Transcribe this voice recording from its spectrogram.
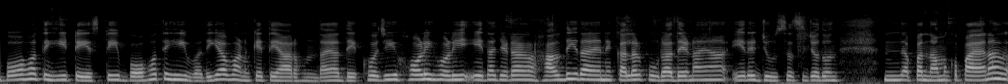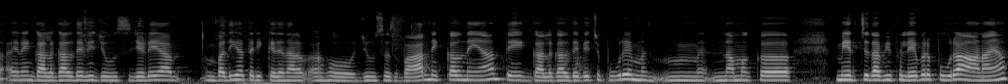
ਬਹੁਤ ਹੀ ਟੇਸਟੀ, ਬਹੁਤ ਹੀ ਵਧੀਆ ਬਣ ਕੇ ਤਿਆਰ ਹੁੰਦਾ ਆ। ਦੇਖੋ ਜੀ ਹੌਲੀ ਹੌਲੀ ਇਹਦਾ ਜਿਹੜਾ ਹਲਦੀ ਦਾ ਇਹਨੇ ਕਲਰ ਪੂਰਾ ਦੇਣਾ ਆ। ਇਹਦੇ ਜੂਸਸ ਜਦੋਂ ਆਪਾਂ ਨਮਕ ਪਾਇਆ ਨਾ, ਇਹਨੇ ਗਲ ਗਲ ਦੇ ਵੀ ਜੂਸ ਜਿਹੜੇ ਆ, ਵਧੀਆ ਤਰੀਕੇ ਦੇ ਨਾਲ ਉਹ ਜੂਸਸ ਬਾਹਰ ਨਿਕਲਨੇ ਆ ਤੇ ਗਲ ਗਲ ਦੇ ਵਿੱਚ ਪੂਰੇ ਮ- ਨਮਕ, ਮਿਰਚ ਦਾ ਵੀ ਫਲੇਵਰ ਪੂਰਾ ਆਣਾ ਆ।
